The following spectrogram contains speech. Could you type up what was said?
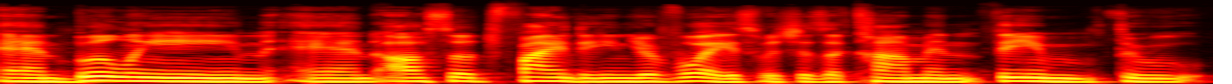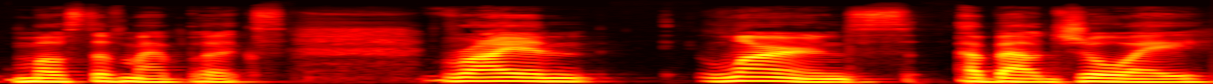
and bullying and also finding your voice, which is a common theme through most of my books. Ryan learns about joy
